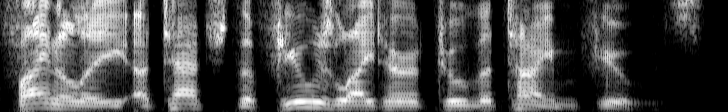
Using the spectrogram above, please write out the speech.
Finally, attach the fuse lighter to the time fuse.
